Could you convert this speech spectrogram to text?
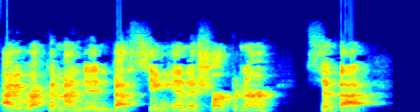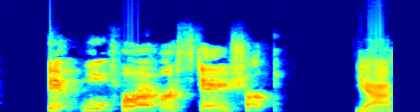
I recommend investing in a sharpener so that it will forever stay sharp. Yeah,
